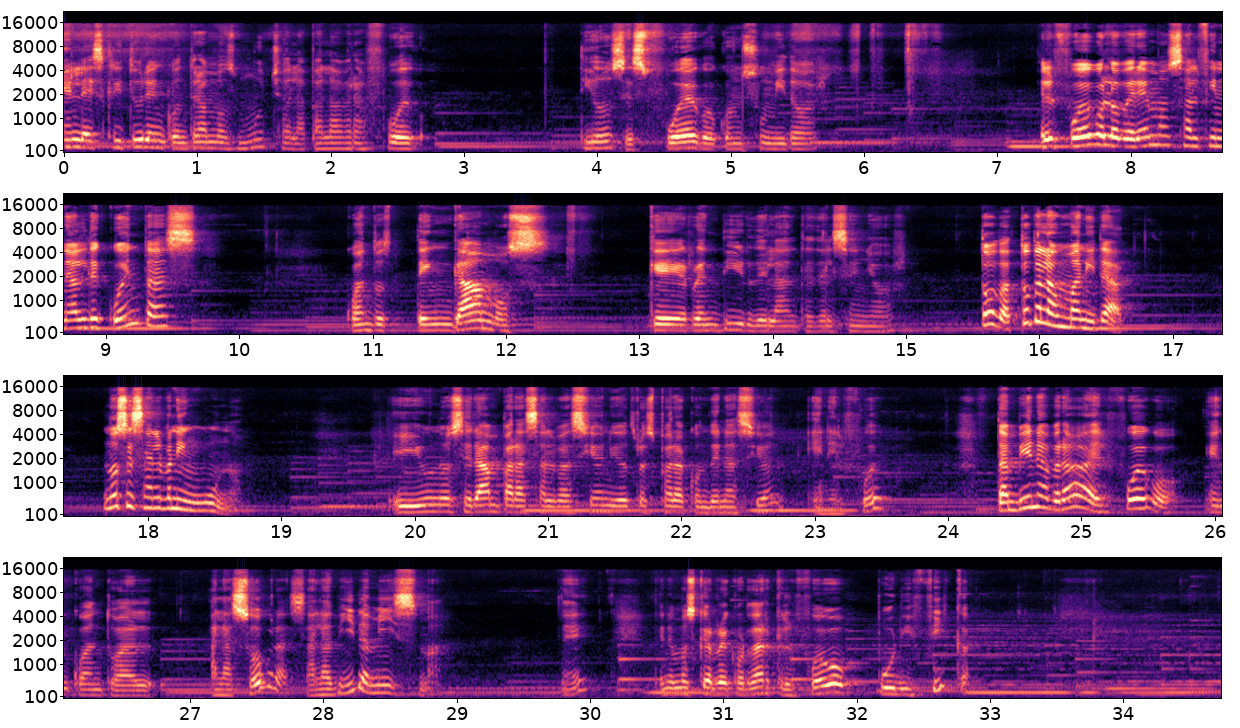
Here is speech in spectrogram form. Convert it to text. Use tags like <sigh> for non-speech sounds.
En la escritura encontramos mucho la palabra fuego. Dios es fuego consumidor. El fuego lo veremos al final de cuentas cuando tengamos que rendir delante del Señor. Toda, toda la humanidad. No se salva ninguno. Y unos serán para salvación y otros para condenación en el fuego. También habrá el fuego en cuanto a las obras, a la vida misma. ¿Eh? Tenemos que recordar que el fuego purifica.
